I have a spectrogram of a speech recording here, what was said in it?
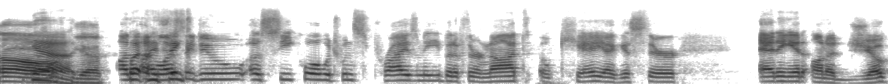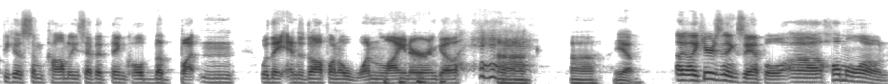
Oh Yeah. yeah. Un- But I unless think- they do a sequel, which wouldn't surprise me. But if they're not, okay, I guess they're adding it on a joke because some comedies have that thing called the button where they end it off on a one-liner and go, Uh-huh. Uh, yeah. Uh, like here's an example uh home alone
